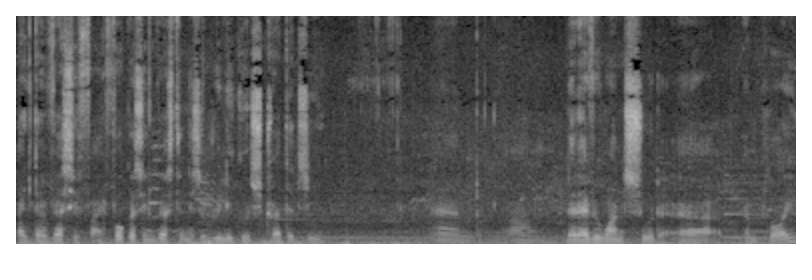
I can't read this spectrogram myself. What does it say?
like diversify. Focus investing is a really good strategy, and um, that everyone should uh, employ.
